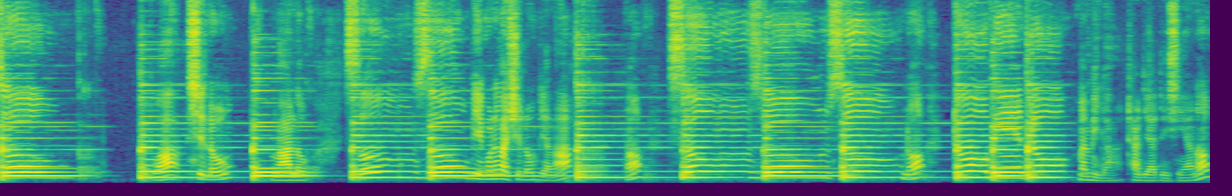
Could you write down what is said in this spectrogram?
စုံဟွာ ရှစ်လုံးငါးလုံးစုံစုံပြီးရင်ခုနကရှစ်လုံးပြန်လာနော်စုံစုံစုံနော်တော်ပြီးတော်မှတ်မိလားထန်တရားတင်ရှင်ရနော်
